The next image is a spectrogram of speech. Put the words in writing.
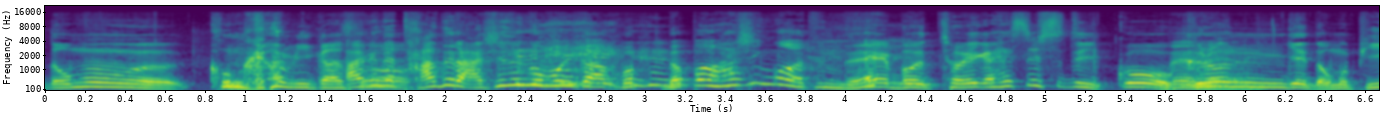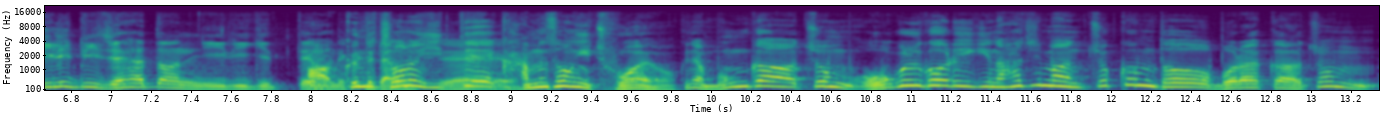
너무 공감이 가서. 아, 근데 다들 아시는 거 보니까 몇 번 하신 것 같은데. 네, 뭐 저희가 했을 수도 있고 네네. 그런 게 너무 비일비재하던 일이기 아, 때문에. 근데 그 저는. 이때 감성이 좋아요. 그냥 뭔가 좀 오글거리긴 하지만 조금 더 뭐랄까 좀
